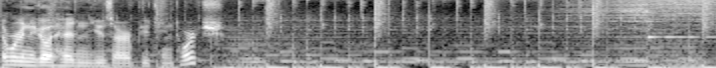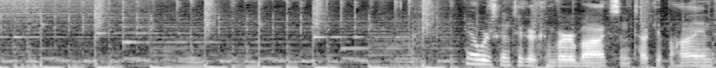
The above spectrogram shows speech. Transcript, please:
And we're gonna go ahead and use our butane torch. And we're just gonna take our converter box and tuck it behind.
